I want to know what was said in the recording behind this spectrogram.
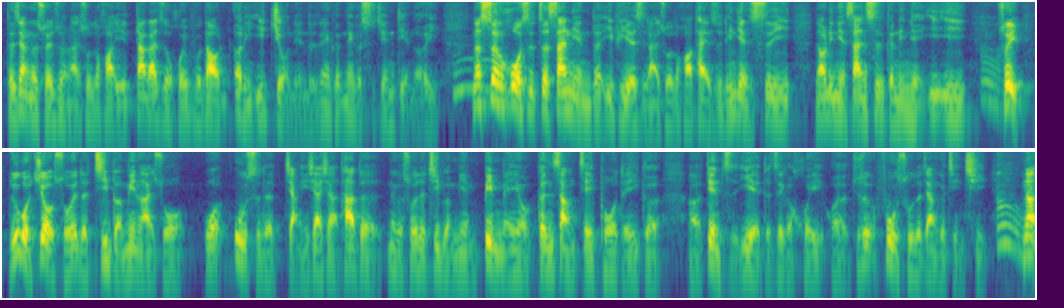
的这样一个水准来说的话，也大概只有恢复到二零一九年的那个那个时间点而已。那甚或是这三年的 EPS 来说的话，它也是零点四一，然后零点三四跟零点一一。所以如果就所谓的基本面来说，我务实的讲一下下，它的那个所谓的基本面，并没有跟上这一波的一个呃电子业的这个回呃就是复苏的这样一个景气。嗯，那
